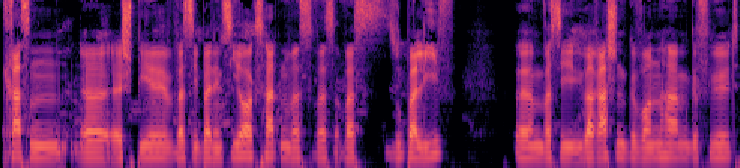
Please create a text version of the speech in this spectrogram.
krassen äh, Spiel, was sie bei den Seahawks hatten, was, was, was super lief ähm, was sie überraschend gewonnen haben, gefühlt.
